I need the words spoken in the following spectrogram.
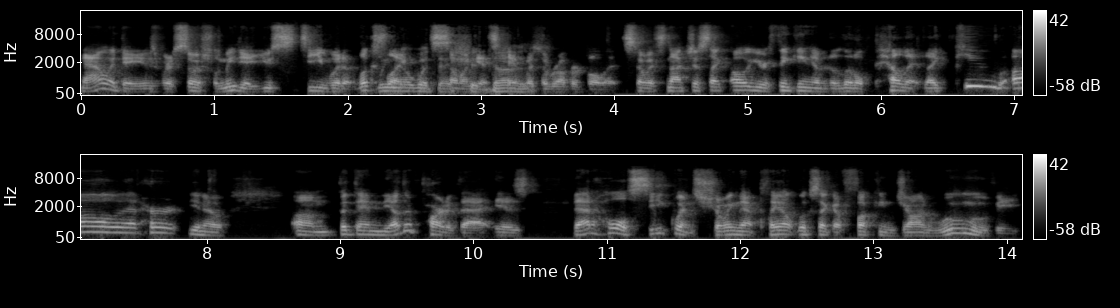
nowadays where social media you see what it looks We like when someone gets hit with a rubber bullet. So it's not just like oh you're thinking of the little pellet like pew oh that hurt you know. Um, but then the other part of that is that whole sequence showing that play out looks like a fucking John Woo movie.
